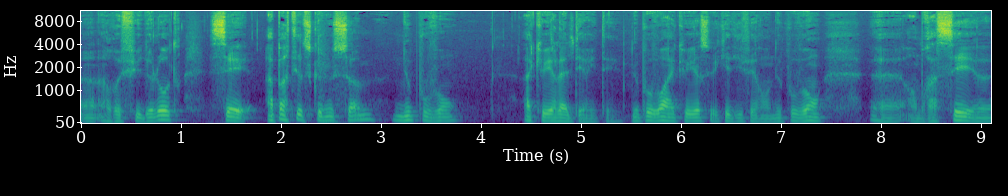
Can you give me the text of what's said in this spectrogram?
un refus de l'autre. C'est à partir de ce que nous sommes, nous pouvons accueillir l'altérité, nous pouvons accueillir ce qui est différent, nous pouvons euh, embrasser euh,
